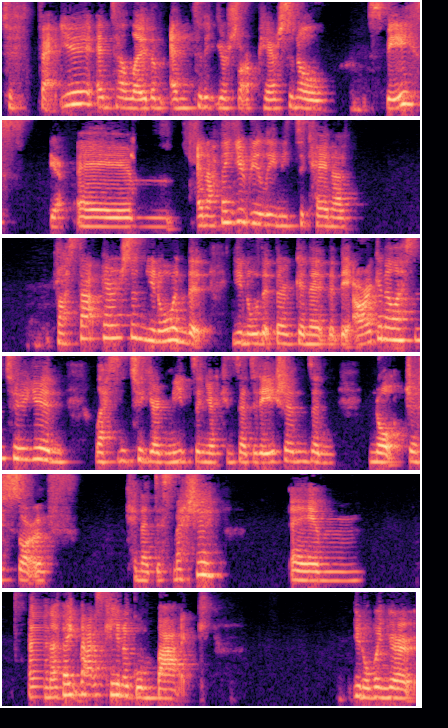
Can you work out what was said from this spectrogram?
to fit you and to allow them into the, your sort of personal space. Yeah. Um, and I think you really need to kind of trust that person, you know, and that you know that they're gonna that they are gonna listen to you and listen to your needs and your considerations and not just sort of kind of dismiss you. Um, and I think that's kind of going back. You know, when you're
